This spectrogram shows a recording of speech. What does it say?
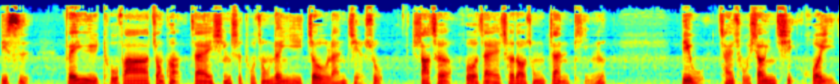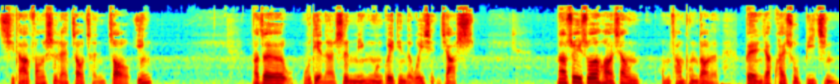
第四，非遇突发状况，在行驶途中任意骤然减速、刹车或在车道中暂停。第五，拆除消音器。或以其他方式来造成噪音，那这五点呢是明文规定的危险驾驶。那所以说，哈，像我们常碰到的被人家快速逼近，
